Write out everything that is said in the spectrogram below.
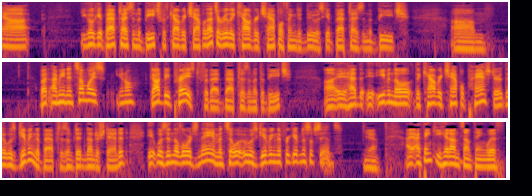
Uh, you go get baptized in the beach with Calvary Chapel. That's a really Calvary Chapel thing to do is get baptized in the beach. Um, but I mean, in some ways, you know, God be praised for that baptism at the beach. Uh, it had, the, even though the Calvary Chapel pastor that was giving the baptism didn't understand it, it was in the Lord's name, and so it was giving the forgiveness of sins. Yeah, I, I think you hit on something with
